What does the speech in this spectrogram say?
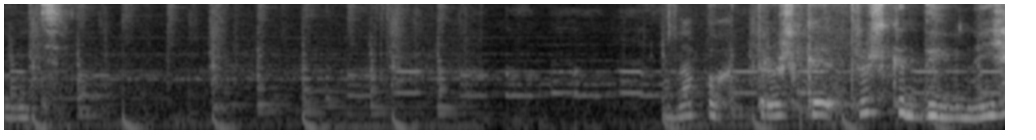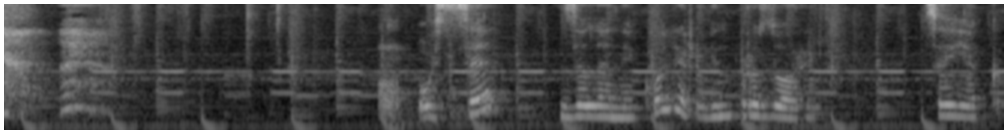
Дивіться. Запах трошки, трошки дивний. Ось це зелений колір, він прозорий. Це як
